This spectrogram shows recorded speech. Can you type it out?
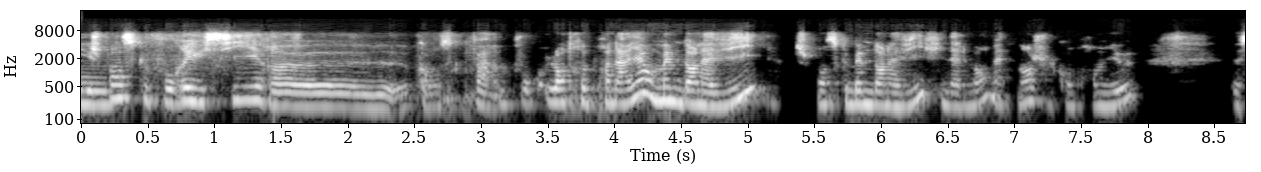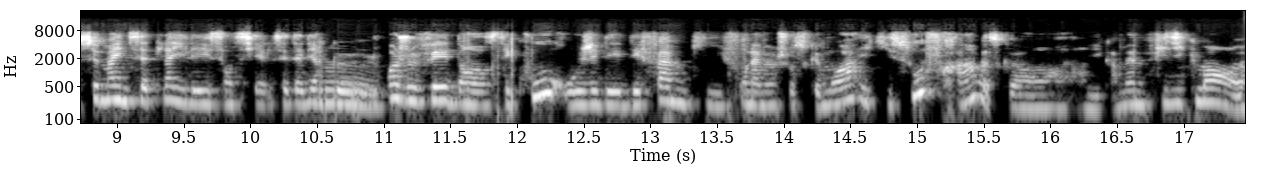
Et je hmm. pense que pour réussir, euh, enfin, pour l'entrepreneuriat ou même dans la vie, je pense que même dans la vie, finalement, maintenant, je le comprends mieux, ce mindset-là, il est essentiel. C'est-à-dire que hmm. moi, je vais dans ces cours où j'ai des, femmes qui font la même chose que moi et qui souffrent, hein, parce qu'on est quand même physiquement, euh,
